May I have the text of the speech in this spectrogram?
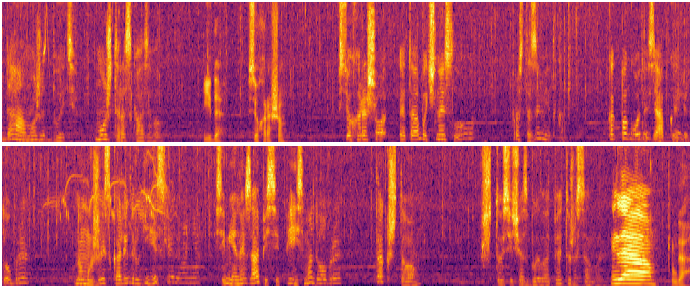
Да, может быть. Может, и рассказывал. Ида, все хорошо? Все хорошо. Это обычное слово. Просто заметка. Как погода, зябкая или добрая. Но мы же искали другие исследования. Семейные записи, письма добрые. Так что... Что сейчас было? Опять то же самое. Да. Да,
